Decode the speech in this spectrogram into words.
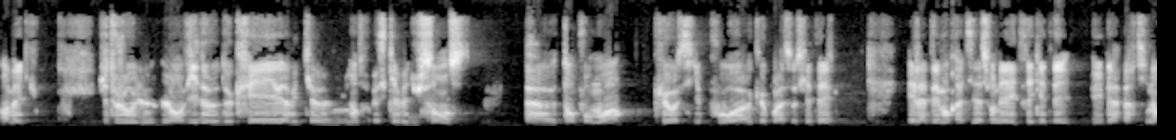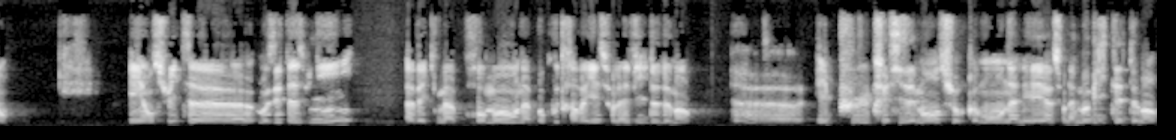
avec. J'ai toujours eu l'envie de, de, créer avec une entreprise qui avait du sens, euh, tant pour moi que aussi pour que pour la société. Et la démocratisation de l'électrique était hyper pertinent. Et ensuite, aux États-Unis, avec ma promo, on a beaucoup travaillé sur la ville de demain euh, et plus précisément sur comment on allait euh, sur la mobilité de demain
